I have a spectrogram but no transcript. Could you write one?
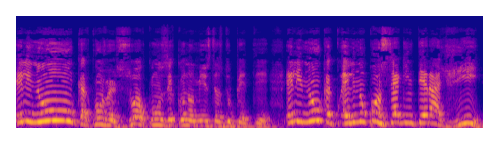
Ele nunca conversou com os economistas do PT. Ele nunca, ele não consegue interagir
